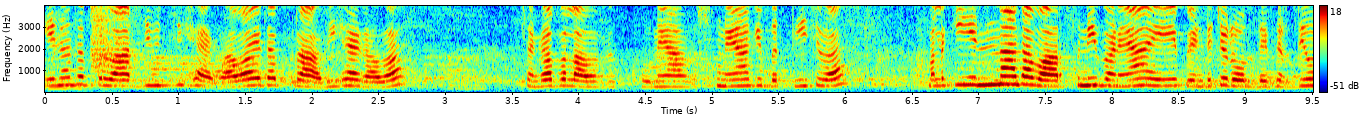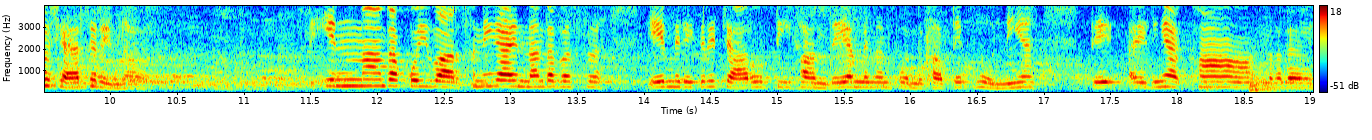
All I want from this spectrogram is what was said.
ਇਹਨਾਂ ਦਾ ਪਰਿਵਾਰ ਦੇ ਵਿੱਚ ਹੀ ਹੈਗਾ ਵਾ ਇਹਦਾ ਭਰਾ ਵੀ ਹੈਗਾ ਵਾ। ਚੰਗਾ ਭਲਾ ਸੁਣਿਆ ਸੁਣਿਆ ਕਿ 32 ਚ ਵਾ। ਮਤਲਬ ਕਿ ਇਹਨਾਂ ਦਾ ਵਾਰਸ ਨਹੀਂ ਬਣਿਆ ਇਹ ਪਿੰਡ ਚ ਰੋਲਦੇ ਫਿਰਦੇ ਉਹ ਸ਼ਹਿਰ ਚ ਰਹਿੰਦਾ ਵਾ। ਤੇ ਇਹਨਾਂ ਦਾ ਕੋਈ ਵਾਰਸ ਨਹੀਂਗਾ ਇਹਨਾਂ ਦਾ ਬਸ ਇਹ ਮੇਰੇ ਘਰੇ ਚਾਰ ਰੋਟੀ ਖਾਂਦੇ ਆ ਮੈਂ ਇਹਨਾਂ ਨੂੰ ਪੁੰਨ ਖਾਤੇ ਖਵਾਉਂਦੀ ਆ। ਤੇ ਇਹਦੀਆਂ ਅੱਖਾਂ ਮਤਲਬ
